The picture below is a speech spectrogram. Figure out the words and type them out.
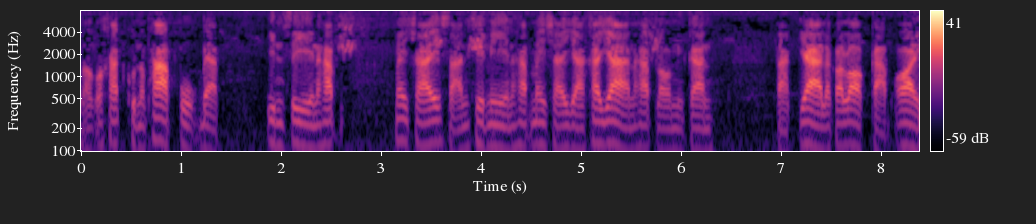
เราก็คัดคุณภาพปลูกแบบอินทรีย์นะครับ ไม่ใช้สารเคมีนะครับ ไม่ใช้ยาฆ่าหญ้านะครับ เรามีการตักหญ้าแล้วก็ลอกกาบอ้อย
